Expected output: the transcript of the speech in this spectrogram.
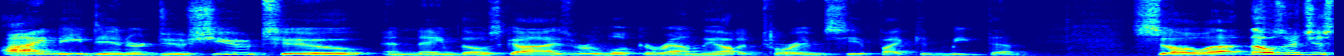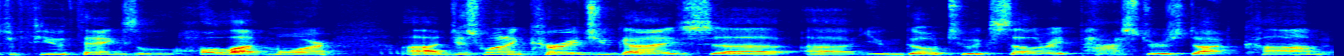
I need to introduce you to and name those guys or look around the auditorium and see if I can meet them. So uh, those are just a few things, a whole lot more. Uh, just want to encourage you guys. Uh, uh, you can go to acceleratepastors.com.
